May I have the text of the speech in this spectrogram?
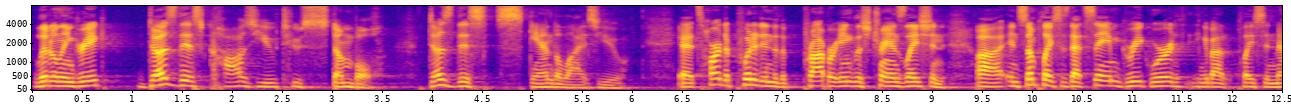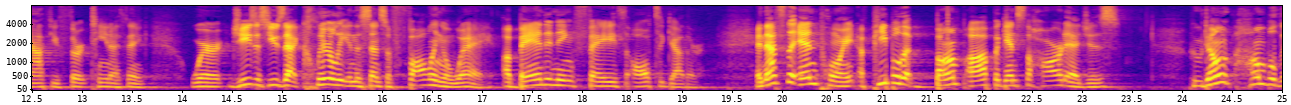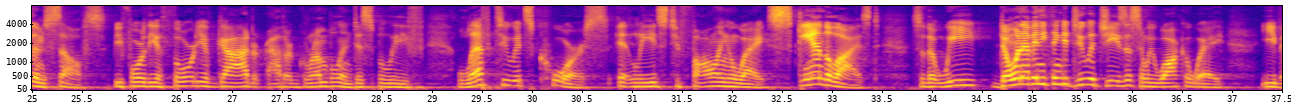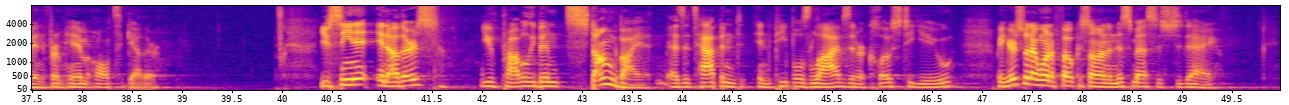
Literally in Greek, does this cause you to stumble? Does this scandalize you? It's hard to put it into the proper English translation. Uh, in some places, that same Greek word, think about a place in Matthew 13, I think, where Jesus used that clearly in the sense of falling away, abandoning faith altogether. And that's the end point of people that bump up against the hard edges who don't humble themselves before the authority of God, but rather grumble in disbelief. Left to its course, it leads to falling away, scandalized, so that we don't have anything to do with Jesus and we walk away even from him altogether. You've seen it in others. You've probably been stung by it as it's happened in people's lives that are close to you. But here's what I want to focus on in this message today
